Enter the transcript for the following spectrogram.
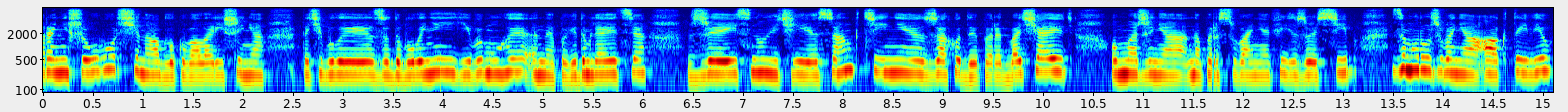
Раніше Угорщина блокувала рішення, та чи були задоволені її вимоги, не повідомляється. Вже існуючі санкційні заходи передбачають обмеження на пересування фізосіб, заморожування активів,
